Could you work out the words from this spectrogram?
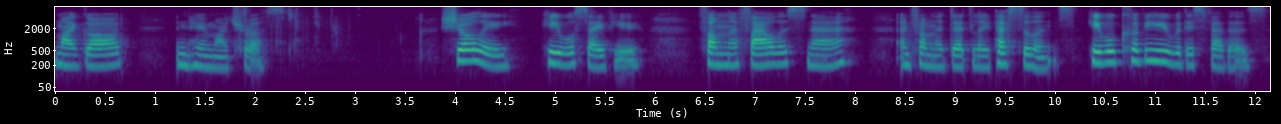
my God in whom I trust. Surely He will save you from the fowler's snare and from the deadly pestilence. He will cover you with His feathers,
